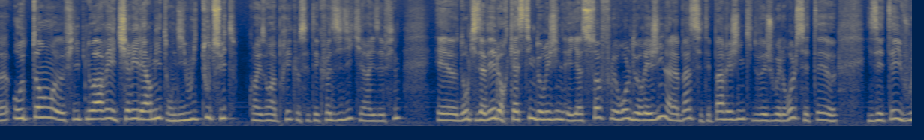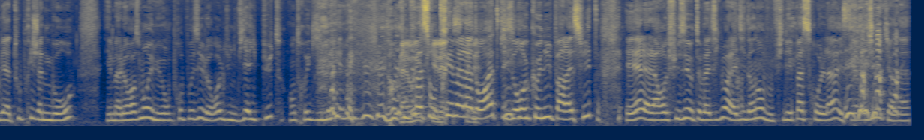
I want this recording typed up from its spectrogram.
euh, autant euh, Philippe Noiret et Thierry Lhermitte ont dit oui tout de suite quand ils ont appris que c'était Claude Zidi qui réalisait le film. Et euh, donc ils avaient leur casting d'origine. Et il y a sauf le rôle de Régine à la base, c'était pas Régine qui devait jouer le rôle, c'était euh, ils étaient, ils voulaient à tout prix Jeanne Moreau. Et malheureusement ils lui ont proposé le rôle d'une vieille pute entre guillemets. donc Bah une oui, façon très est. maladroite qu'ils ont reconnue par la suite. Et elle, elle a refusé automatiquement. Elle a dit non non, vous filez pas ce rôle-là. Et c'est Régine qui en a,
